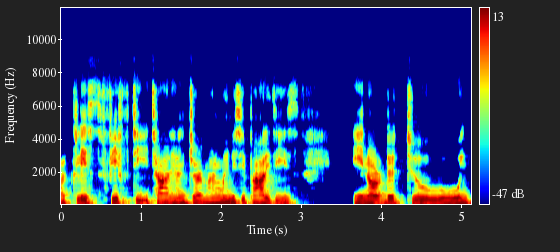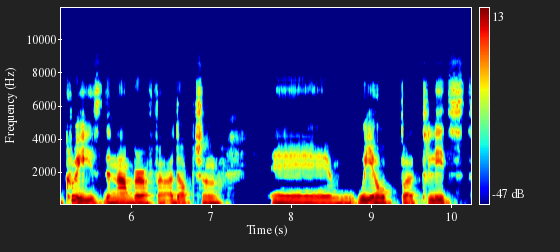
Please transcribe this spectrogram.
at least 50 Italian and German municipalities in order to increase the number of adoption um, we hope at least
